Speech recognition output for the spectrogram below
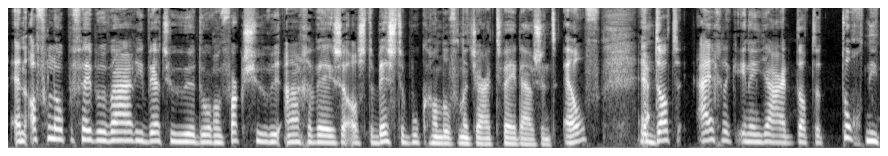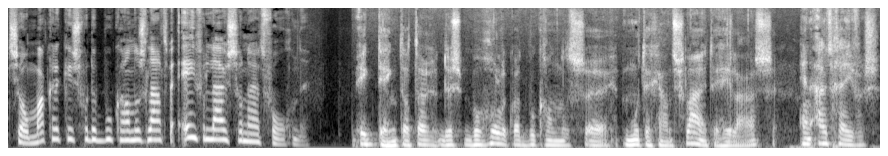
En afgelopen februari werd u door een vakjury aangewezen als de beste boekhandel van het jaar 2011. En en dat eigenlijk in een jaar dat het toch niet zo makkelijk is voor de boekhandels. Laten we even luisteren naar het volgende. Ik denk dat er dus behoorlijk wat boekhandels uh, moeten gaan sluiten, helaas. En uitgevers?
